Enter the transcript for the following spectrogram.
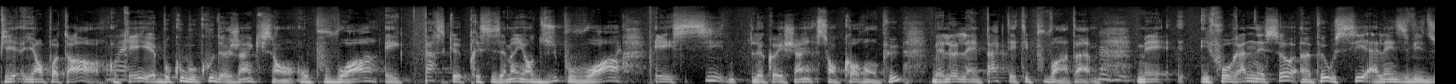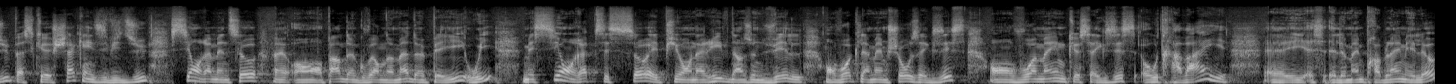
Puis ils n'ont pas tort, OK? Il y a beaucoup, beaucoup de gens qui sont au pouvoir et parce que précisément ils ont du pouvoir et si le cas échéant sont corrompus, bien là l'impact est épouvantable. Mm-hmm. Mais il faut ramener ça un peu aussi à l'individu parce que chaque individu, si on ramène ça, on parle d'un gouvernement d'un pays, oui, mais si on rapetisse ça et puis on arrive dans une ville, on voit que la même chose existe, on voit même que ça existe au travail, euh, le même problème est là,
